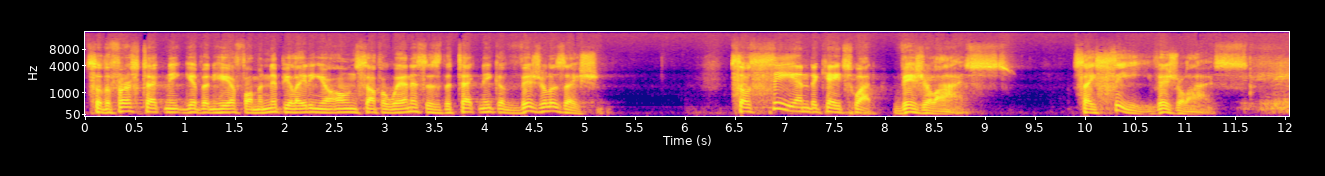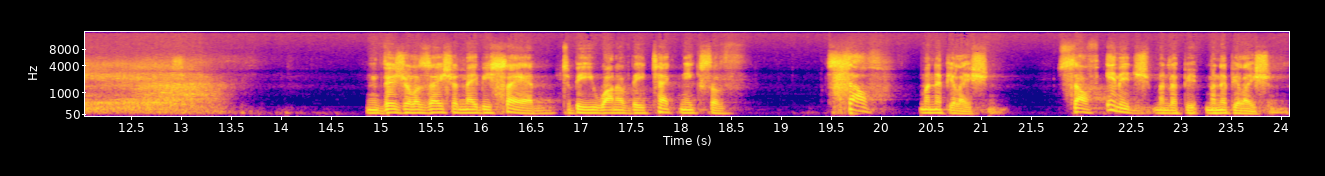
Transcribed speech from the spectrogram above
So the first technique given here for manipulating your own self-awareness is the technique of visualization. So see indicates what? Visualize. Say see, visualize. Visualization may be said to be one of the techniques of self-manipulation self-image manip manipulation.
